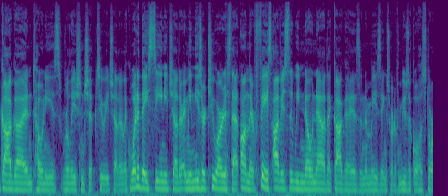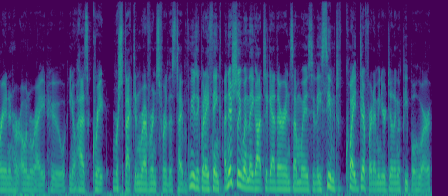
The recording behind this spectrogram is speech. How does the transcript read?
Gaga and Tony's relationship to each other? Like, what did they see in each other? I mean, these are two artists that, on their face, obviously, we know now that Gaga is an amazing sort of musical historian in her own right, who you know has great respect and reverence for this type of music. But I think initially, when they got together, in some ways, they seemed quite different. I mean, you're dealing with people who are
